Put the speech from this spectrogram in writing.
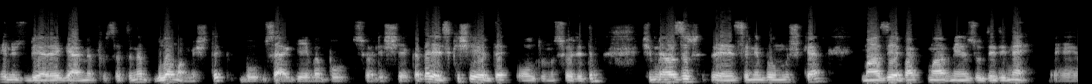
henüz bir araya gelme fırsatını bulamamıştık bu sergiye ve bu söyleşiye kadar. Eskişehir'de olduğunu söyledim. Şimdi hazır e, seni bulmuşken maziye bakma mevzu derine e,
